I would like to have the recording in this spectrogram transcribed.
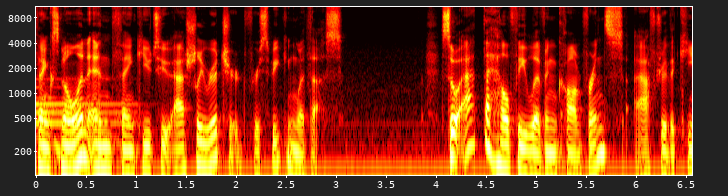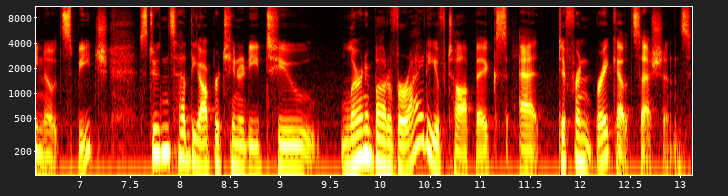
Thanks, Nolan, and thank you to Ashley Richard for speaking with us. So, at the Healthy Living Conference, after the keynote speech, students had the opportunity to learn about a variety of topics at different breakout sessions.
